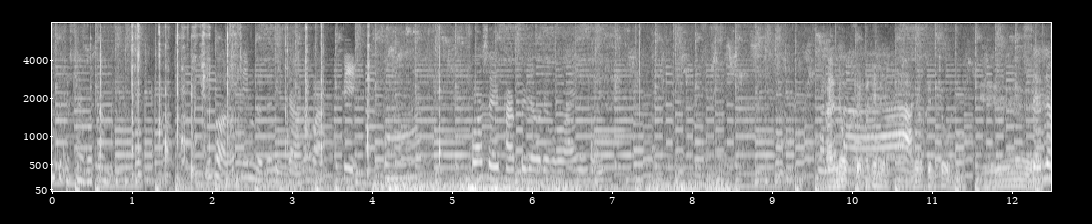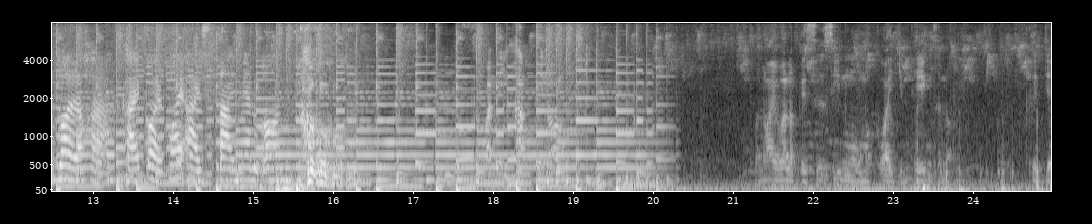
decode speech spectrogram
่จะไปใส่ก็ตั้งพี่บอกแล้วซิมเดี๋ยวจะหนีจ้าแล้ววะปีพ่อใช้พักไปเดียวเดียวไว้นึงคนนี้อันยกเกินมาที่นี่อันยกเกินจุ่นเออเสร็จเรียบร้อยแล้วค่ะขายก่อยค่อยอายสไตล์แม่ลูกอ่อนส ซื้อซีนงูมาก้อยกินเทงซะหน่อยคือจะ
